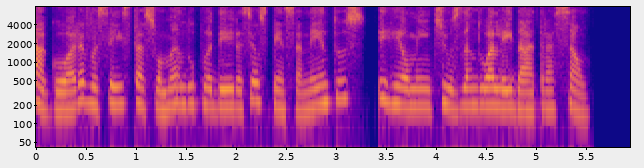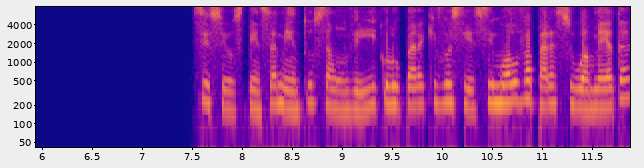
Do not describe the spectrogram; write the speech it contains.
agora você está somando o poder a seus pensamentos, e realmente usando a lei da atração. Se seus pensamentos são um veículo para que você se mova para sua meta,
